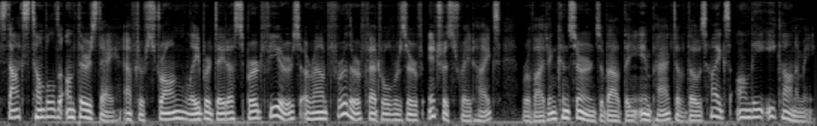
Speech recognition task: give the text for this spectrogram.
Stocks tumbled on Thursday after strong labor data spurred fears around further Federal Reserve interest rate hikes, reviving concerns about the impact of those hikes on the economy.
